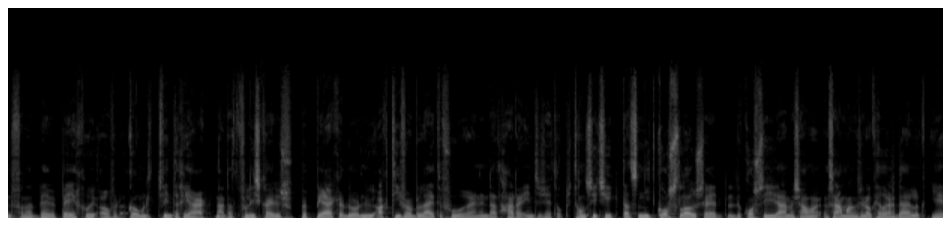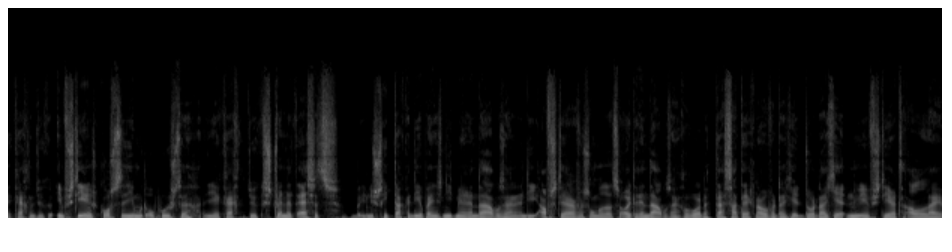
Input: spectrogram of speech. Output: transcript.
van het BBP-groei over de komende 20 jaar. Nou, dat verlies kan je dus beperken door nu actiever beleid te voeren en inderdaad harder in te zetten op die transitie. Dat is niet kosteloos. Hè. De kosten die daarmee samenhangen zijn ook heel erg duidelijk. Je krijgt natuurlijk investeringskosten die je moet ophoesten. Je krijgt natuurlijk stranded assets, industrietakken die opeens niet meer rendabel zijn en die afsterven zonder dat ze ooit rendabel zijn geworden. Daar staat tegenover dat je, doordat je nu investeert, allerlei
